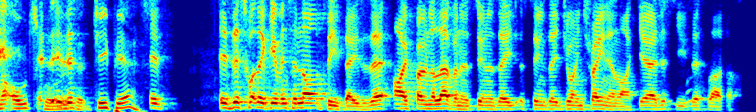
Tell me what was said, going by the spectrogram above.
Not old school, is, is, is this, it? GPS. Is is this what they're giving to nods these days? Is it iPhone 11 as soon as they as soon as they join training? Like, yeah, just use this, lads.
